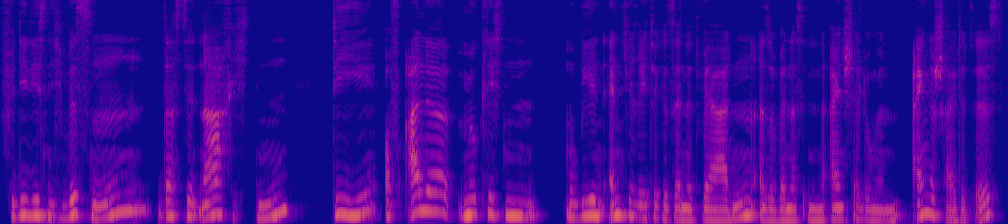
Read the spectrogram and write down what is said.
Für die, die es nicht wissen, das sind Nachrichten, die auf alle möglichen mobilen Endgeräte gesendet werden, also wenn das in den Einstellungen eingeschaltet ist,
